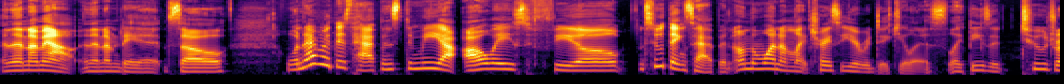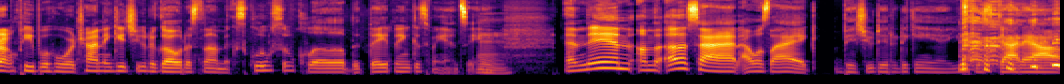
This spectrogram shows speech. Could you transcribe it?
and then I'm out, and then I'm dead. So, whenever this happens to me, I always feel two things happen. On the one, I'm like, Tracy, you're ridiculous. Like these are two drunk people who are trying to get you to go to some exclusive club that they think is fancy. Mm. And then on the other side, I was like, bitch, you did it again. You just got out.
